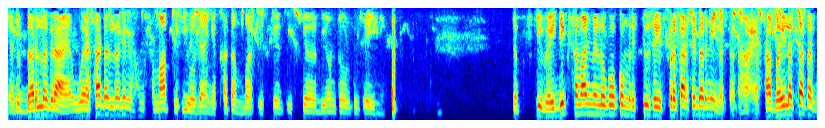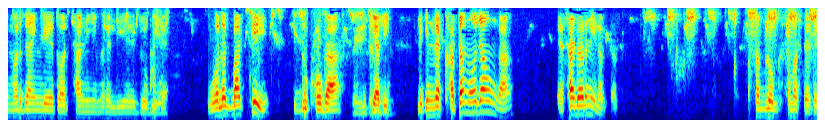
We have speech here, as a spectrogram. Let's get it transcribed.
या जो डर लग रहा है वो ऐसा डर लग रहा है कि हम समाप्त ही हो जाएँगे खत्म बस इसके इसके बियॉन्ड तो और कुछ है ही नहीं। जबकि वैदिक समाज में लोगों को मृत्यु से इस प्रकार से डर नहीं लगता था। हाँ ऐसा भय लगता था मर जाएँगे तो अच्छा नहीं है मेरे लिए जो भी है। वो अलग बात थी कि दुख होगा इत्यादि। लेकिन मैं खत्म हो जाऊँगा ऐसा डर नहीं लगता था। सब लोग समझते थे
